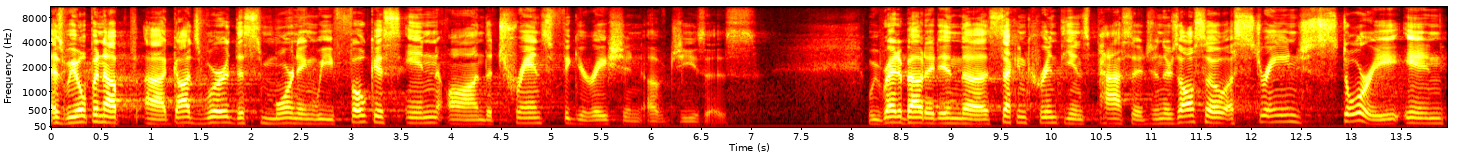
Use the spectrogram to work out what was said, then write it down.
As we open up uh, God's Word this morning, we focus in on the transfiguration of Jesus. We read about it in the Second Corinthians passage, and there's also a strange story in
